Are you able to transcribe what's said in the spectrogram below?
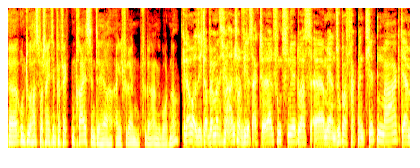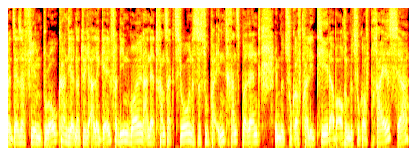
Äh, und du hast wahrscheinlich den perfekten Preis hinterher eigentlich für dein, für dein Angebot, ne? Genau, also ich glaube, wenn man sich mal anschaut, wie das aktuell halt funktioniert, du hast ähm, ja einen super fragmentierten Markt, der mit sehr, sehr vielen Brokern, die halt natürlich alle Geld verdienen wollen an der Transaktion. Das ist super intransparent in Bezug auf Qualität, aber auch in Bezug auf Preis, ja.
